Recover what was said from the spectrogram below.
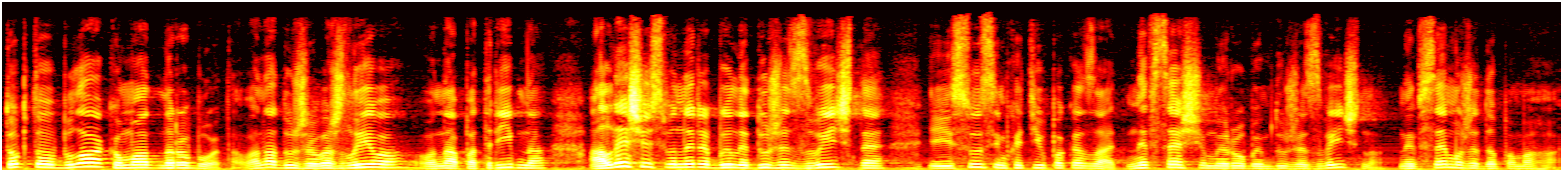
Тобто була командна робота. Вона дуже важлива, вона потрібна, але щось вони робили дуже звичне, і Ісус їм хотів показати, не все, що ми робимо дуже звично, не все може допомагати.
